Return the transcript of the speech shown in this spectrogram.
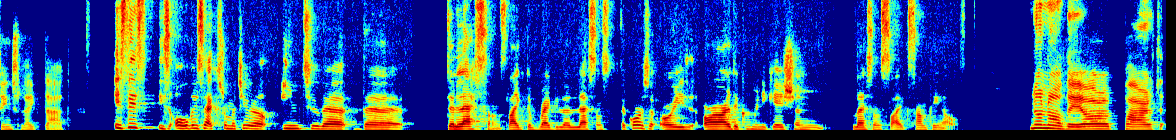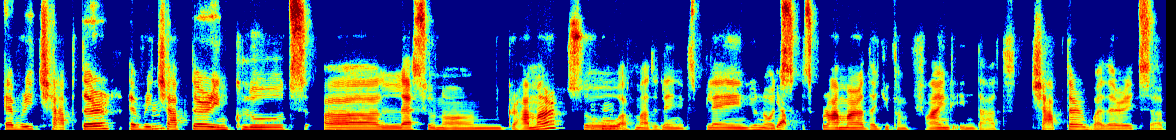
things like that is this is all this extra material into the the the lessons, like the regular lessons of the course, or is or are the communication lessons like something else? No, no, they are part. Every chapter, every mm-hmm. chapter includes a lesson on grammar. So, mm-hmm. as Madeline explained, you know, it's, yep. it's grammar that you can find in that chapter, whether it's a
